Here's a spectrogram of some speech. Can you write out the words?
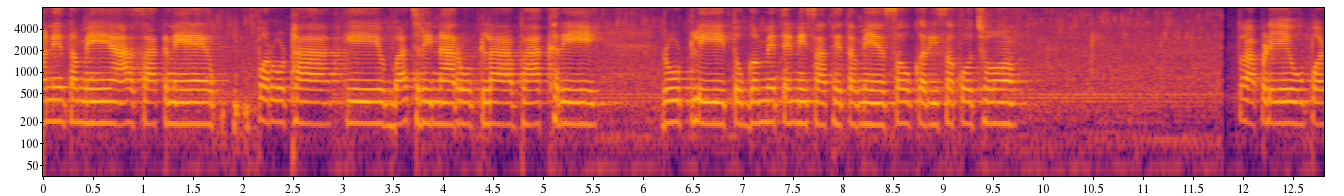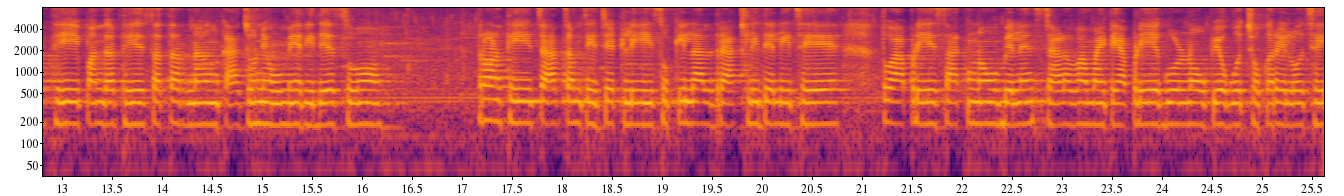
અને તમે આ શાકને પરોઠા કે બાજરીના રોટલા, ભાખરી, રોટલી તો ગમે તેની સાથે તમે સર્વ કરી શકો છો. તો આપણે ઉપરથી પંદરથી સત્તર નંગ કાજુને ઉમેરી દેશું. ત્રણથી ચાર ચમચી જેટલી સૂકી લાલ દ્રાક્ષ લીધેલી છે. તો આપણે શાકનું બેલેન્સ જાળવવા માટે આપણે ગોળનો ઉપયોગ ઓછો કરેલો છે.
